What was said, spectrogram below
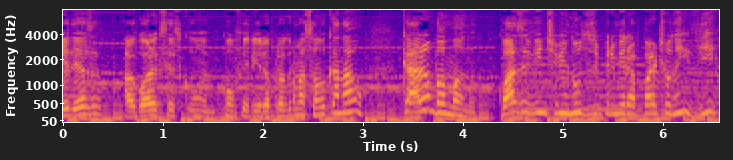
Beleza, agora que vocês conferiram a programação do canal. Caramba, mano, quase 20 minutos de primeira parte eu nem vi.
